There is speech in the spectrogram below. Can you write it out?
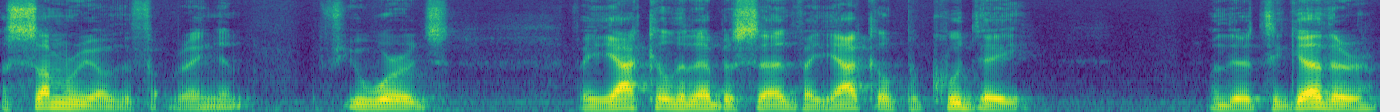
a summary of the Farbrengen, a few words. Vayakel, the Rebbe said, Vayakel Pekude, when they're together,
